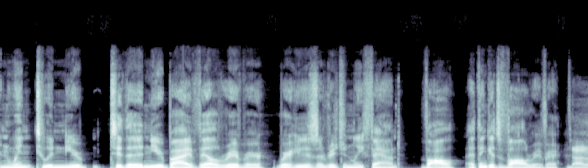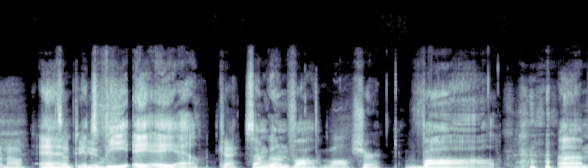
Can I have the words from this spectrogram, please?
and went to a near to the nearby Vaal River where he was originally found. Val, I think it's Vaal River, I don't know. That's and up to it's. V A A L. okay. So I'm going Val. Val, sure. Val. um,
